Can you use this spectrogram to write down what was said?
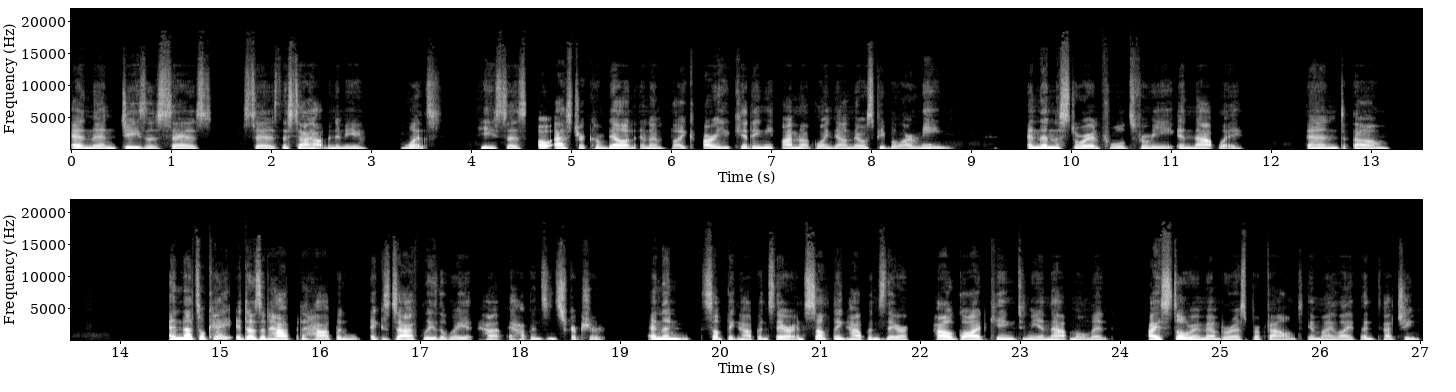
and then Jesus says, says, this happened to me once. He says, Oh, Esther, come down. And I'm like, Are you kidding me? I'm not going down. Those people are mean. And then the story unfolds for me in that way and um, and that's okay. It doesn't have to happen exactly the way it ha- happens in Scripture. And then something happens there, and something happens there. How God came to me in that moment, I still remember as profound in my life and touching.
